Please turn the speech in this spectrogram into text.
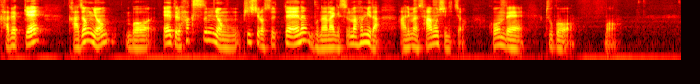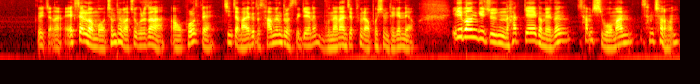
가볍게 가정용 뭐 애들 학습용 PC로 쓸 때는 무난하게 쓸만합니다. 아니면 사무실 있죠. 그런데 두고 뭐 그 있잖아요 엑셀로 뭐 전표 맞추고 그러잖아. 어 그럴 때 진짜 말 그대로 사무용도로 쓰기에는 무난한 제품이라고 보시면 되겠네요. 1번 기준 합계 금액은 35만 3천원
